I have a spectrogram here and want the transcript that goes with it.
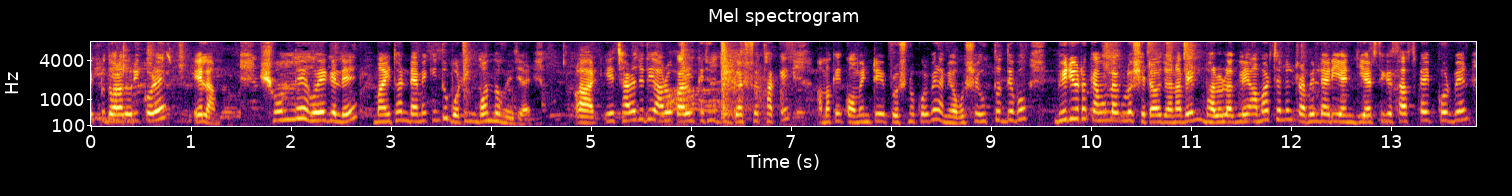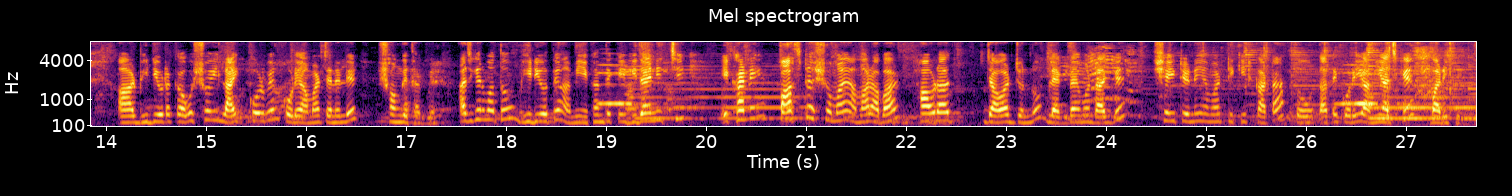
একটু দৌড়াদৌড়ি করে এলাম। সন্ধে হয়ে গেলে মাইথন ড্যামে কিন্তু বোটিং বন্ধ হয়ে যায়। আর এছাড়া যদি আরও কারোর কিছু জিজ্ঞাসা থাকে, আমাকে কমেন্টে প্রশ্ন করবেন, আমি অবশ্যই উত্তর দেবো। ভিডিওটা কেমন লাগল সেটাও জানাবেন। ভালো লাগলে আমার চ্যানেল ট্রাভেল ডায়েরি অ্যান্ড জিআরসিকে সাবস্ক্রাইব করবেন। আর ভিডিওটাকে অবশ্যই লাইক করবেন, করে আমার চ্যানেলের সঙ্গে থাকবেন। আজকের মতো ভিডিওতে আমি এখান থেকে বিদায় নিচ্ছি। এখানে পাঁচটার সময় আমার আবার হাওড়া যাওয়ার জন্য ব্ল্যাক ডায়মন্ড আসবে। সেই ট্রেনেই আমার টিকিট কাটা, তো তাতে করেই আমি আজকে বাড়ি ফিরব।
